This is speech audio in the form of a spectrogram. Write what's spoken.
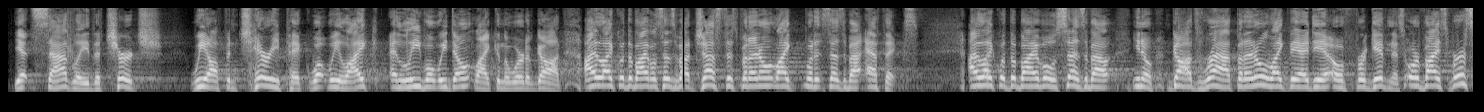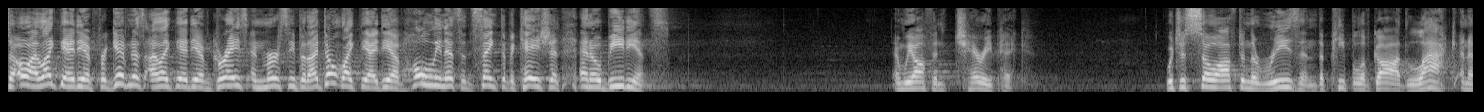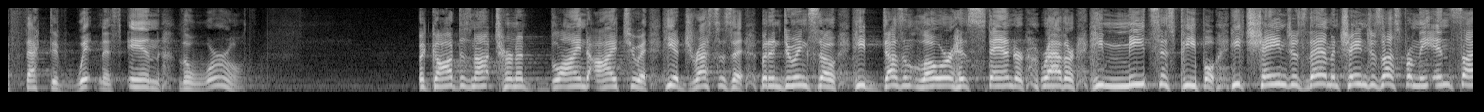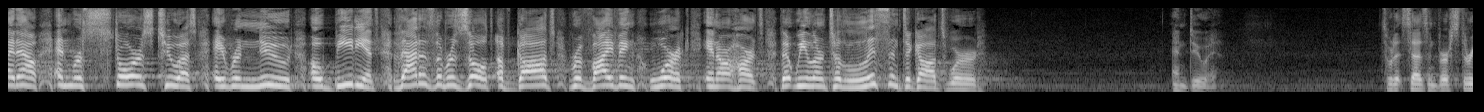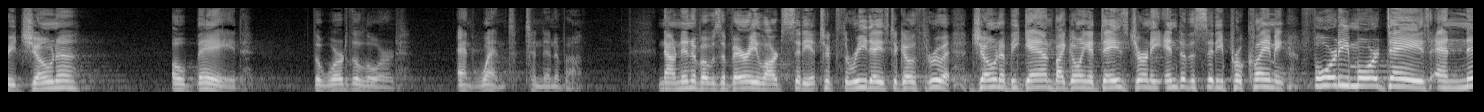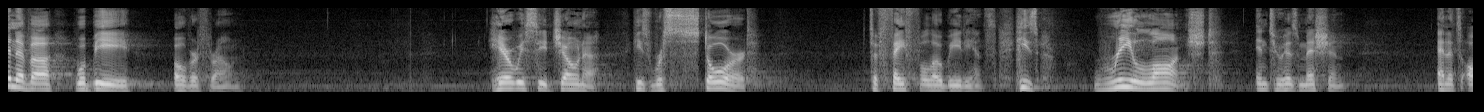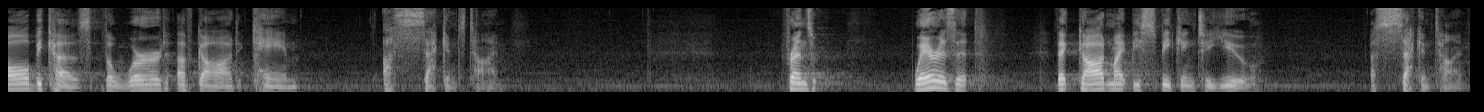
Yet sadly, the church, we often cherry pick what we like and leave what we don't like in the Word of God. I like what the Bible says about justice, but I don't like what it says about ethics. I like what the Bible says about, you know, God's wrath, but I don't like the idea of forgiveness, or vice versa. Oh, I like the idea of forgiveness, I like the idea of grace and mercy, but I don't like the idea of holiness and sanctification and obedience. And we often cherry pick, which is so often the reason the people of God lack an effective witness in the world. But God does not turn a blind eye to it. He addresses it. But in doing so, He doesn't lower His standard. Rather, He meets His people. He changes them and changes us from the inside out and restores to us a renewed obedience. That is the result of God's reviving work in our hearts, that we learn to listen to God's word and do it. That's what it says in verse 3 Jonah obeyed the word of the Lord and went to Nineveh. Now, Nineveh was a very large city. It took three days to go through it. Jonah began by going a day's journey into the city, proclaiming, 40 more days and Nineveh will be overthrown. Here we see Jonah. He's restored to faithful obedience, he's relaunched into his mission. And it's all because the word of God came a second time. Friends, where is it that God might be speaking to you a second time?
